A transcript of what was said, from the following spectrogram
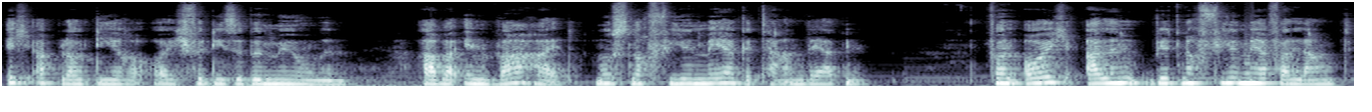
Ich applaudiere euch für diese Bemühungen, aber in Wahrheit muss noch viel mehr getan werden. Von euch allen wird noch viel mehr verlangt.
